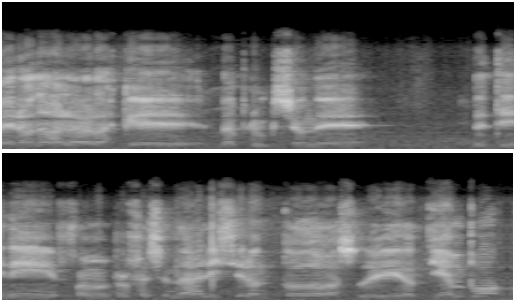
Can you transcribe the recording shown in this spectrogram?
Pero no, la verdad es que la producción de, de Tini fue muy profesional, hicieron todo a su debido tiempo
